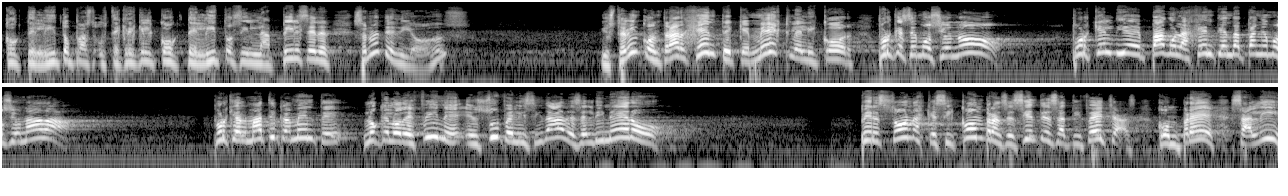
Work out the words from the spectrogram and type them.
Coctelito, pastor. ¿Usted cree que el coctelito sin la pilsener, eso no es de Dios? Y usted va a encontrar gente que mezcle licor porque se emocionó. ¿Por qué el día de pago la gente anda tan emocionada? Porque almáticamente lo que lo define en su felicidad es el dinero. Personas que si compran se sienten satisfechas. Compré, salí,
